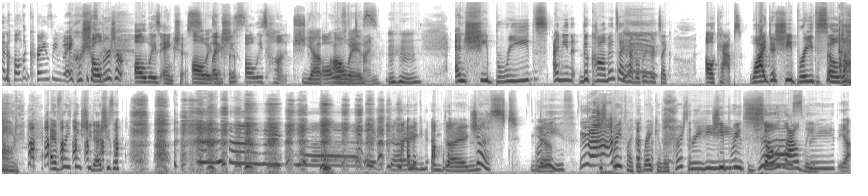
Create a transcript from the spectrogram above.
and all the crazy ways. her shoulders are always anxious. Always like anxious. she's always hunched. Yep, all always. of the time. Mm-hmm. And she breathes. I mean, the comments I have over here, it's like all caps. Why does she breathe so loud? Everything she does, she's like, oh my god, I'm dying. I'm "Oh, dying. just breathe. Yeah. Just breathe like a regular person. Breathe, she breathes so loudly. breathe. Yeah.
